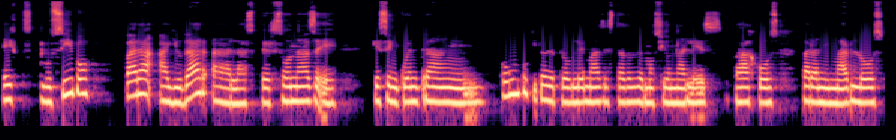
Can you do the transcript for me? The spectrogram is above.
exclusivo para ayudar a las personas eh, que se encuentran con un poquito de problemas, de estados emocionales bajos, para animarlos.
